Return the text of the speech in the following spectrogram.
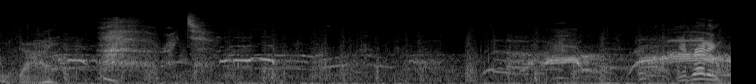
We die. Right. Get ready.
